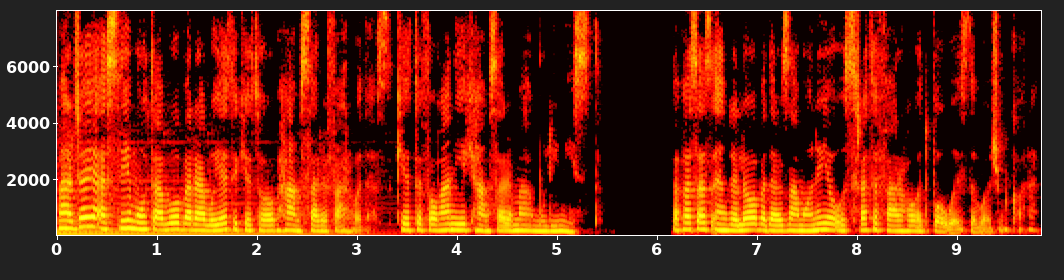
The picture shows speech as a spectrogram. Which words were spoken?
مرجع اصلی محتوا و روایت کتاب همسر فرهاد است که اتفاقا یک همسر معمولی نیست و پس از انقلاب و در زمانه اسرت فرهاد با او ازدواج می کند.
